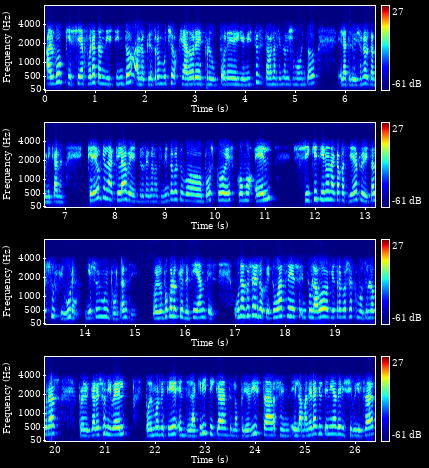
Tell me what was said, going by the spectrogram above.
algo que sea fuera tan distinto a lo que otros muchos creadores, productores, guionistas estaban haciendo en su momento en la televisión norteamericana. Creo que la clave del reconocimiento que tuvo Bosco es cómo él sí que tiene una capacidad de proyectar su figura, y eso es muy importante. Pues un poco lo que os decía antes. Una cosa es lo que tú haces en tu labor y otra cosa es cómo tú logras proyectar eso a nivel, podemos decir, entre la crítica, entre los periodistas, en, la manera que él tenía de visibilizar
